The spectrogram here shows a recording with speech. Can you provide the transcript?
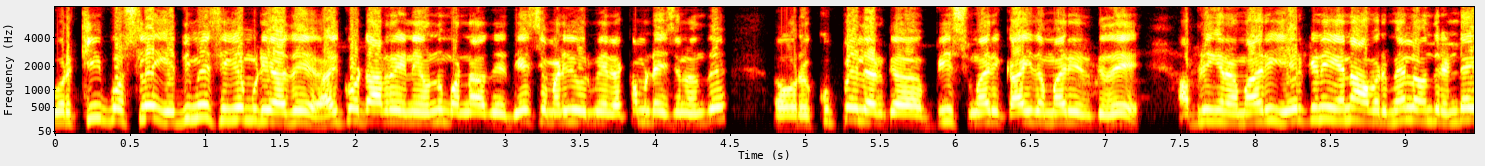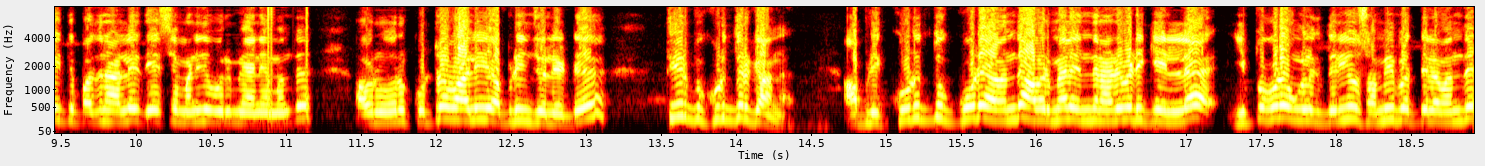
ஒரு கீ போஸ்ட்ல எதுவுமே செய்ய முடியாது. ஹைகோர்ட் ஆர்டர் என்னை ஒன்றும் பண்ணாது. தேசிய மனித உரிமை ரெக்கமெண்டேஷன் வந்து ஒரு குப்பையில் இருக்க பீஸ் மாதிரி காகிதம் மாதிரி இருக்குது. அப்படிங்கிற மாதிரி ஏற்கனவே ஏன்னா அவர் மேலே வந்து ரெண்டாயிரத்தி பதினாலே தேசிய மனித உரிமை ஆணையம் வந்து அவர் ஒரு குற்றவாளி அப்படின்னு சொல்லிட்டு தீர்ப்பு கொடுத்துருக்காங்க. அப்படி கொடுத்து கூட வந்து அவர் மேலே எந்த நடவடிக்கை இல்லை. இப்போ கூட உங்களுக்கு தெரியும் சமீபத்தில் வந்து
